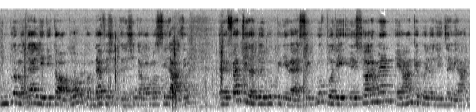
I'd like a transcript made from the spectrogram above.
in, due modelli di topo con deficit di citocromossidasi eh, fatti da due gruppi diversi, il gruppo di eh, Suaramen e anche quello di Zeviani.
